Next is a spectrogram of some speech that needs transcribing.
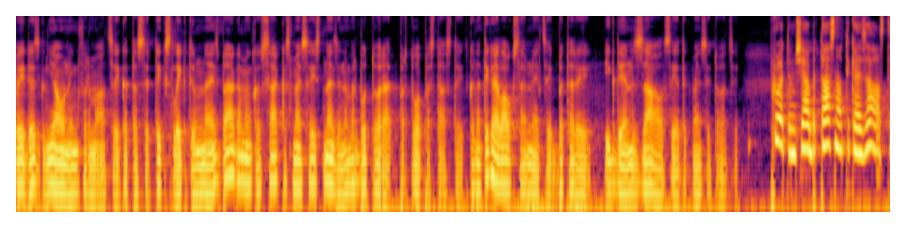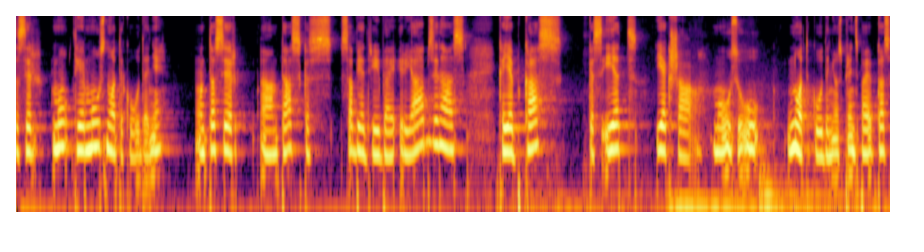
bija diezgan jauna informācija, ka tas ir tik slikti un neizbēgami, un ka sekas mēs īsti nezinām. Varbūt tu varētu par to pastāstīt, ka ne tikai lauksaimniecība, bet arī ikdienas zāles ietekmē situāciju. Protams, jā, bet tās nav tikai zāles, tas ir, mū, ir mūsu notekūdeņi. Un tas ir um, tas, kas sabiedrībai ir jāapzinās, ka jebkas, kas iet iekšā mūsu notekūdeņos, principā jebkas,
